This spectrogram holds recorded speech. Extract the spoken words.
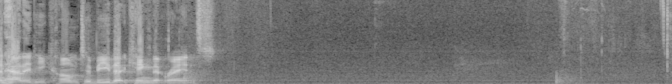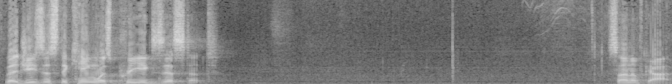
And how did he come to be that king that reigns? That Jesus the king was pre existent, Son of God.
